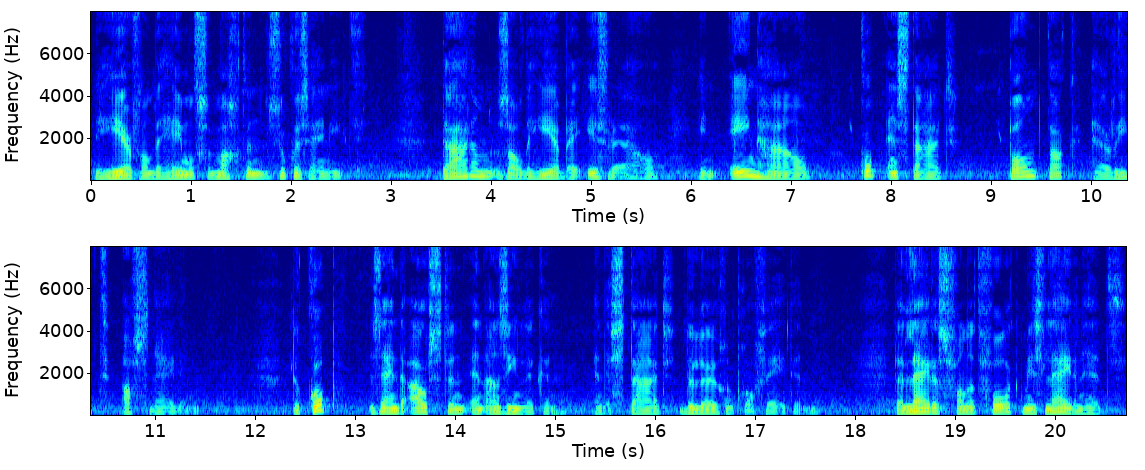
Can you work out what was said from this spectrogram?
De Heer van de hemelse machten zoeken zij niet. Daarom zal de Heer bij Israël in één haal kop en staart, palmtak en riet afsnijden. De kop zijn de oudsten en aanzienlijken en de staart de leugenprofeten. De leiders van het volk misleiden het.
